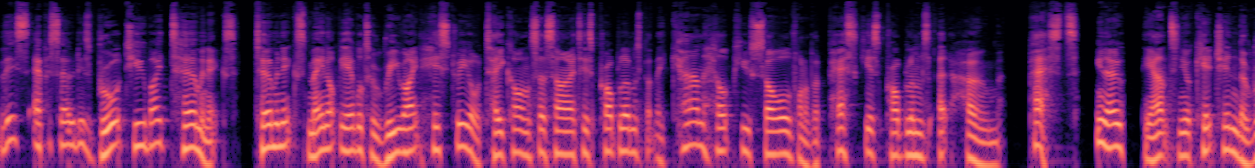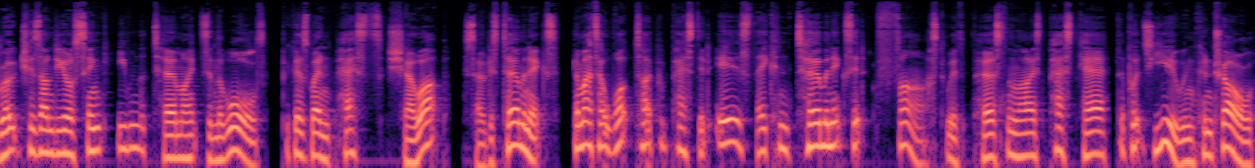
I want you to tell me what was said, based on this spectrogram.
This episode is brought to you by Terminix. Terminix may not be able to rewrite history or take on society's problems, but they can help you solve one of the peskiest problems at home pests. You know, the ants in your kitchen, the roaches under your sink, even the termites in the walls. Because when pests show up, so does Terminix. No matter what type of pest it is, they can Terminix it fast with personalized pest care that puts you in control.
